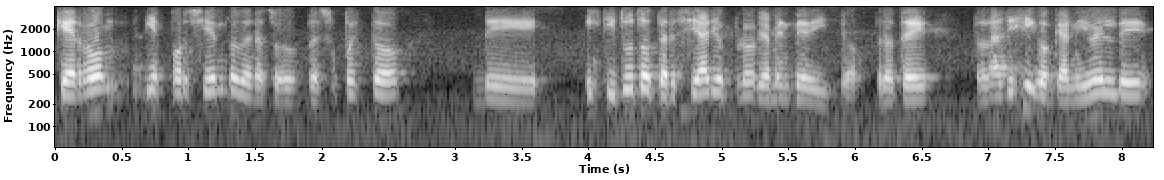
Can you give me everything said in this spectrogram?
que rompe 10% de nuestro presupuesto de instituto terciario propiamente dicho. Pero te ratifico que a nivel de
